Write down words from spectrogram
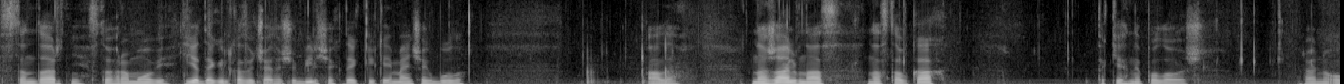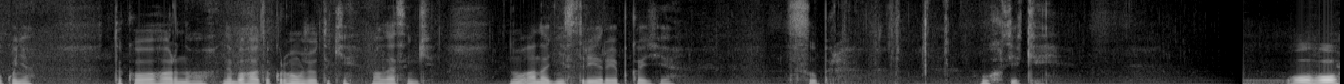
стандартні, 100 грамові. Є декілька, звичайно, що більших, декілька і менших було. Але, на жаль, в нас на ставках таких не половиш. Реально окуня такого гарного небагато. Кругом вже такі малесенькі. Ну, а на Дністрі рибка є. Супер. Ух, який. Ого.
